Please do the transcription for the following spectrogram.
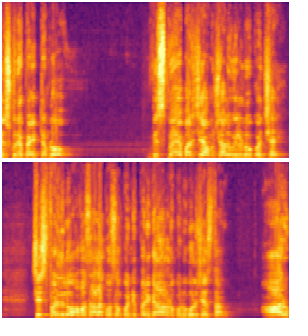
తెలుసుకునే ప్రయత్నంలో విస్మయపరిచే అంశాలు వీళ్ళలోకి వచ్చాయి. చెస్ పరిధిలో అవసరాల కోసం కొన్ని పరికరాలను కొనుగోలు చేస్తారు. ఆరు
